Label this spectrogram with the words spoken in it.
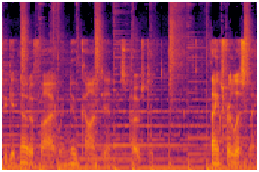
to get notified when new content is posted. Thanks for listening.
